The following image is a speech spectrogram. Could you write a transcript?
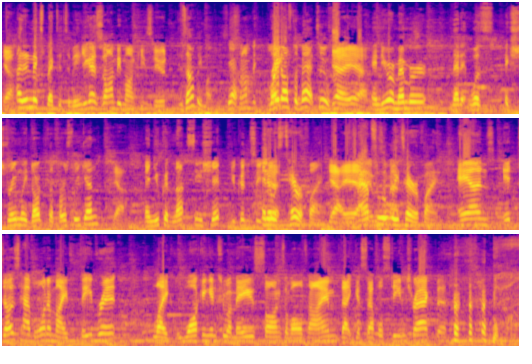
Yeah. I didn't expect it to be. you guys zombie monkeys, dude. Zombie monkeys, yeah. Zombie- right like- off the bat too. Yeah, yeah, yeah. And do you remember that it was extremely dark the first weekend, Yeah. and you could not see shit, You couldn't see and shit. it was terrifying. yeah, yeah, yeah. It was a absolutely terrifying. and it does have one of my favorite like walking into a maze songs of all time that Gesaffelstein track that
